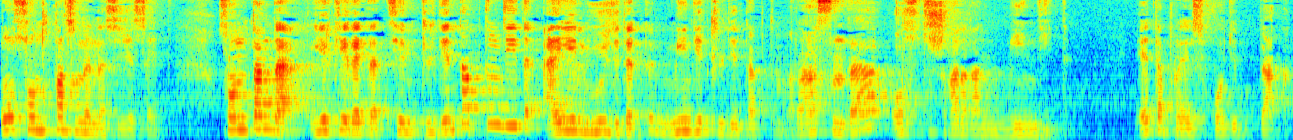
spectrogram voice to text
Ол сондықтан сондай нәрсе жасайды. Сондықтан да еркек айтады сен тілден таптың дейді әйел өзі айтады мен де тілден таптым расында ұрысты шығарған мен дейді. Это происходит так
